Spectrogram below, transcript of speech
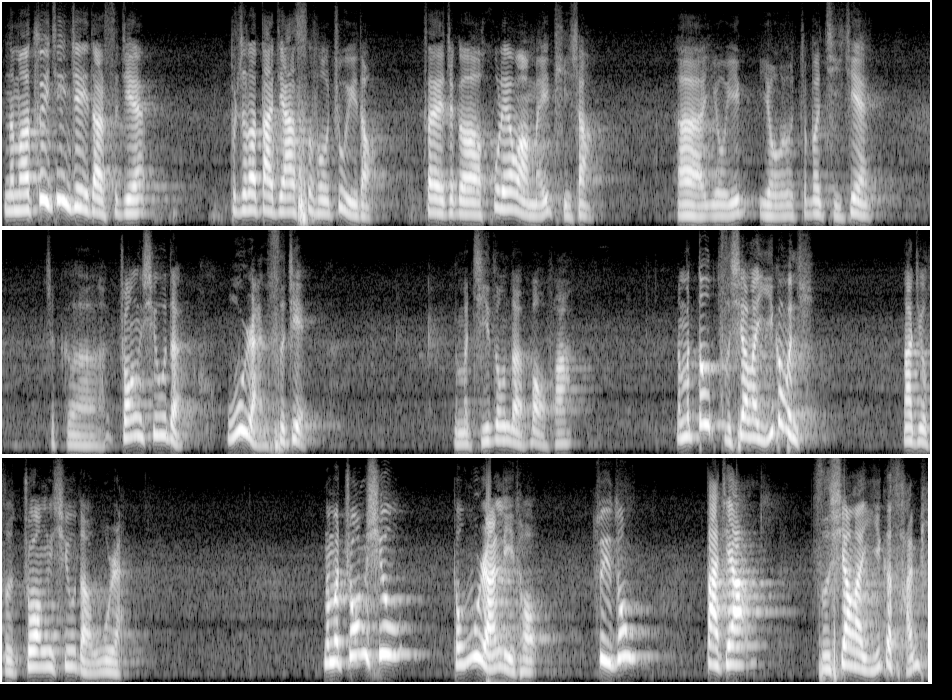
那么最近这一段时间，不知道大家是否注意到，在这个互联网媒体上，呃，有一有这么几件这个装修的污染事件。那么集中的爆发，那么都指向了一个问题，那就是装修的污染。那么装修的污染里头，最终大家指向了一个产品，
